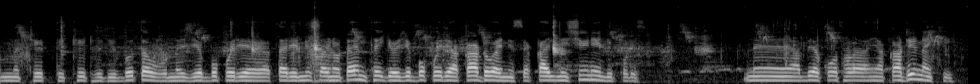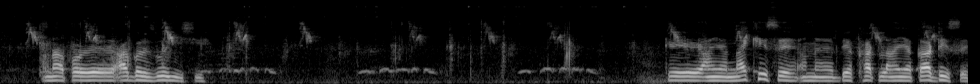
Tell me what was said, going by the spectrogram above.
તમને ઠેઠથી ઠેઠ સુધી બતાવું ને જે બપોરે અત્યારે નિશાળનો ટાઈમ થઈ ગયો જે બપોરે આ કાઢવાની છે, કાલની છીણેલી પડીશ ને આ બે કોથળા અહીંયા કાઢી નાખી અને આપણે આગળ જોઈએ છીએ કે અહીંયા નાખી છે અને બે ખાટલા અહીંયા કાઢી છે.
